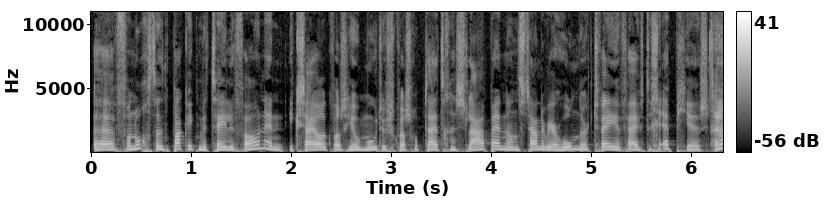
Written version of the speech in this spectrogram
uh, vanochtend pak ik mijn telefoon... en ik zei al, ik was heel moe, dus ik was op tijd gaan slapen... en dan staan er weer 152 appjes. Hè?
